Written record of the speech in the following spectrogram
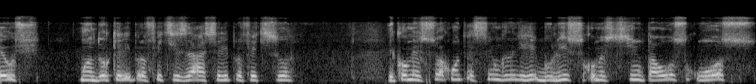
Deus mandou que ele profetizasse, ele profetizou. E começou a acontecer um grande rebuliço, começou a se juntar osso com osso.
